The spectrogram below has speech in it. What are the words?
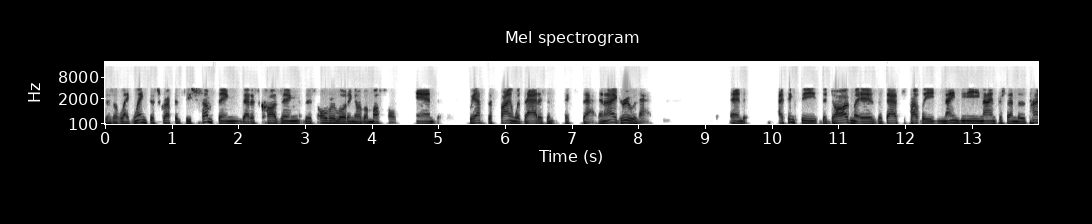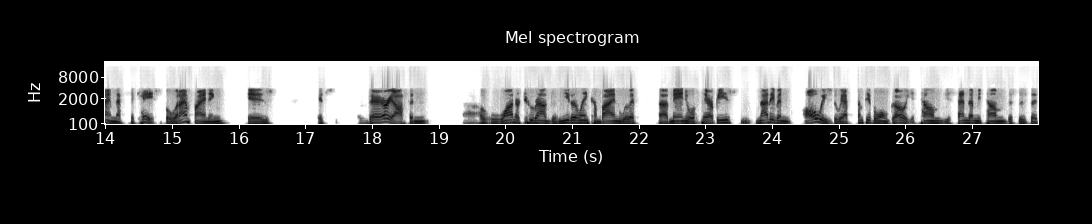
there's a leg length discrepancy, something that is causing this overloading of a muscle. And we have to find what that is and fix that. And I agree with that. And I think the, the dogma is that that's probably 99% of the time that's the case. But what I'm finding is it's very often uh, one or two rounds of needling combined with uh, manual therapies. Not even always do we have, some people won't go. You tell them, you send them, you tell them this is the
